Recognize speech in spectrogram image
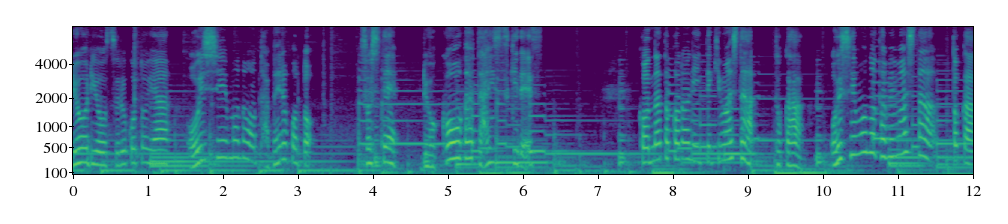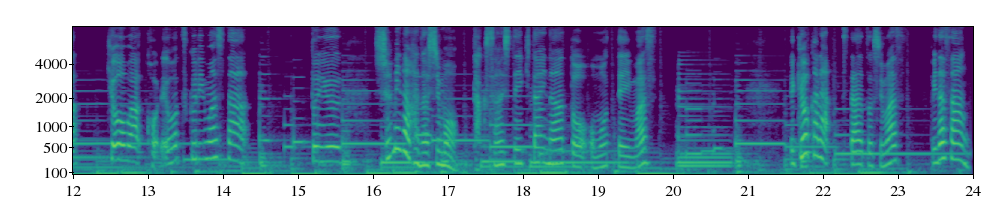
料理をすることや美味しいものを食べること、そして旅行が大好きです。こんなところに行ってきましたとか、美味しいもの食べましたとか、今日はこれを作りましたという趣味の話もたくさんしていきたいなと思っています。今日からスタートします。皆さん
